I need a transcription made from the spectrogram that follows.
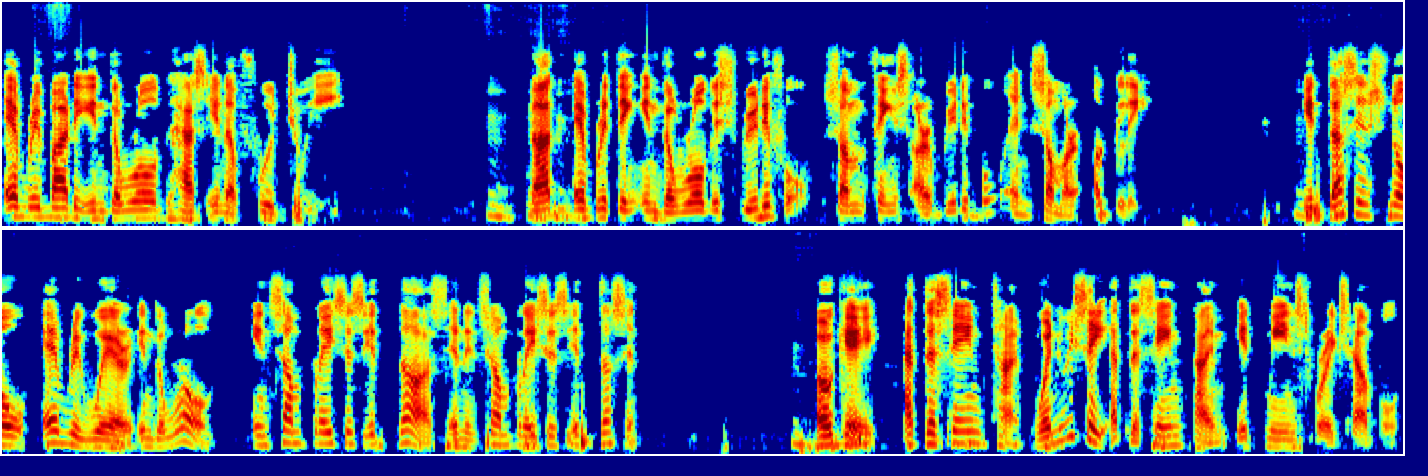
everybody in the world has enough food to eat. Mm, Not mm, mm. everything in the world is beautiful. Some things are beautiful and some are ugly. It doesn't snow everywhere in the world. In some places it does, and in some places it doesn't. Okay, at the same time, when we say at the same time, it means, for example,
